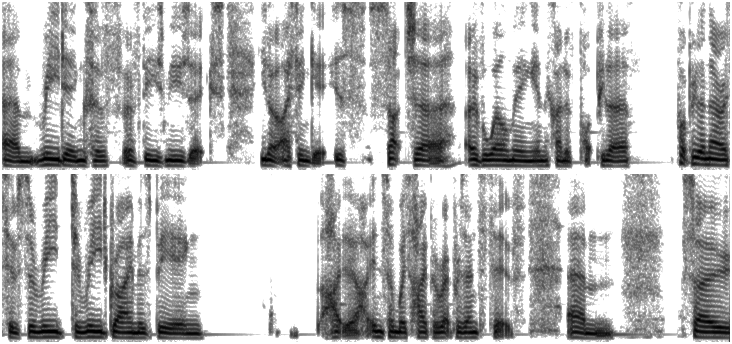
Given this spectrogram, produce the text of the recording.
um, readings of, of these musics, you know, I think it is such a overwhelming in the kind of popular popular narratives to read to read grime as being in some ways hyper representative. Um, so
